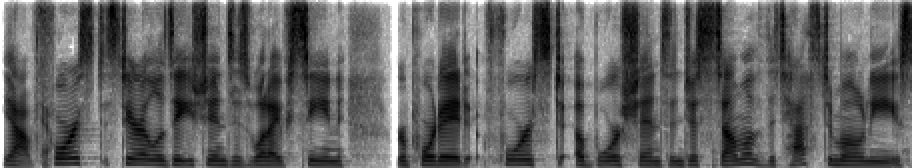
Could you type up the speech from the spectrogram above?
Yeah, yeah, forced sterilizations is what I've seen reported, forced abortions, and just some of the testimonies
